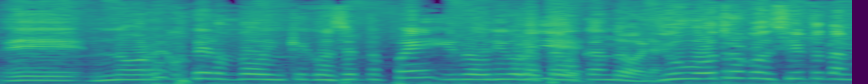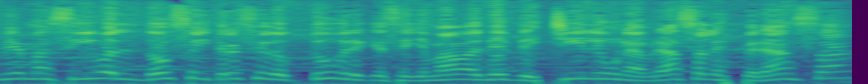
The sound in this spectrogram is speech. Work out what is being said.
eh, no recuerdo en qué concierto fue y Rodrigo lo está buscando ahora. Y hubo otro concierto también masivo el 12 y 13 de octubre que se llamaba Desde Chile, un abrazo a la esperanza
